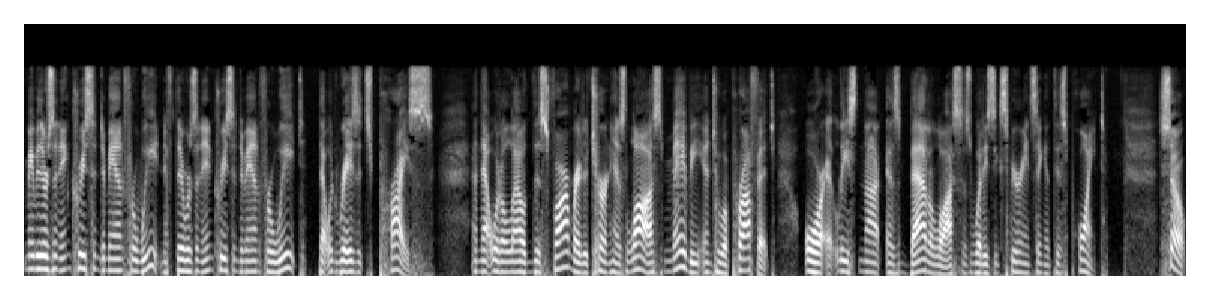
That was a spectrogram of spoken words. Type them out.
maybe there's an increase in demand for wheat, and if there was an increase in demand for wheat, that would raise its price, and that would allow this farmer to turn his loss maybe into a profit, or at least not as bad a loss as what he's experiencing at this point. So,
